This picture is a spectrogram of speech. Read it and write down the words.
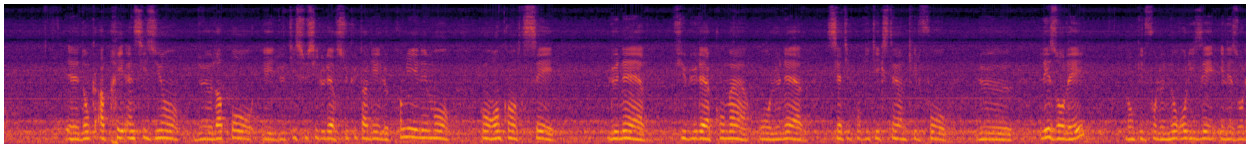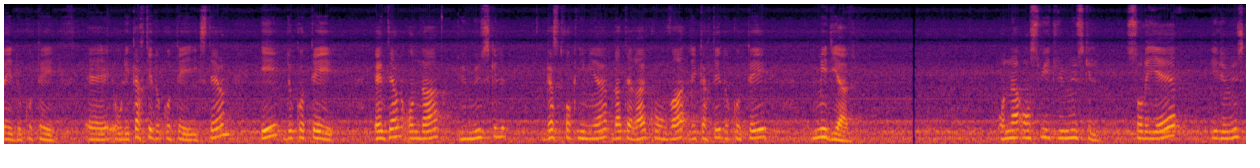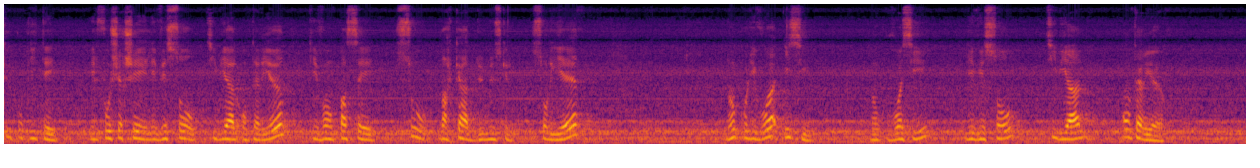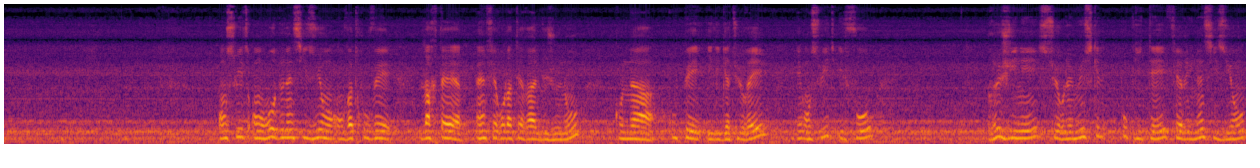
Donc après incision de la peau et du tissu cellulaire sous-cutané, le premier élément qu'on rencontre, c'est le nerf fibulaire commun ou le nerf sciatique externe qu'il faut l'isoler donc il faut le neuraliser et l'isoler de côté, euh, ou l'écarter de côté externe. Et de côté interne, on a le muscle gastrocnémien latéral qu'on va l'écarter de côté médial. On a ensuite le muscle solaire et le muscle poplité. Il faut chercher les vaisseaux tibiales antérieurs qui vont passer sous l'arcade du muscle solaire donc on les voit ici. Donc voici les vaisseaux tibiales antérieurs. Ensuite, en haut de l'incision, on va trouver l'artère inférolatérale du genou qu'on a coupée et ligaturée. Et ensuite, il faut reginer sur le muscle poplité, faire une incision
